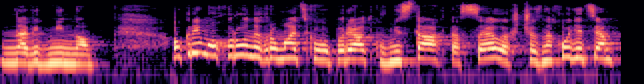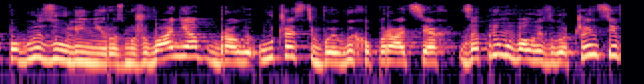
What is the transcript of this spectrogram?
на відмінно. Окрім охорони громадського порядку в містах та селах, що знаходяться поблизу лінії розмежування, брали участь в бойових операціях, затримували злочинців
